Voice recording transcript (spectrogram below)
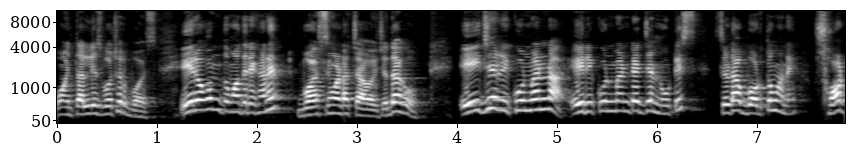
পঁয়তাল্লিশ বছর বয়স। এইরকম তোমাদের এখানে বয়স সীমাটা চাওয়া হয়েছে। দেখো, এই যে রিক্রুটমেন্ট না, এই রিক্রুটমেন্টের যে নোটিশ সেটা বর্তমানে শর্ট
